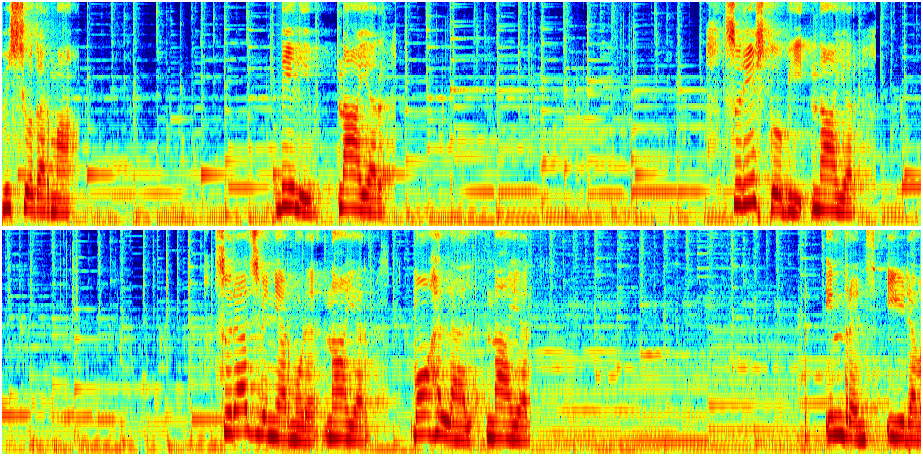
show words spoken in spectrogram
വിശ്വകർമ്മ. ദിലീപ് നായർ. സുരേഷ് ഗോപി നായർ. സുരാജ് വെഞ്ഞാർമൂട് നായർ. മോഹൻലാൽ നായർ. ഇന്ദ്രൻസ് ഈഴവ.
